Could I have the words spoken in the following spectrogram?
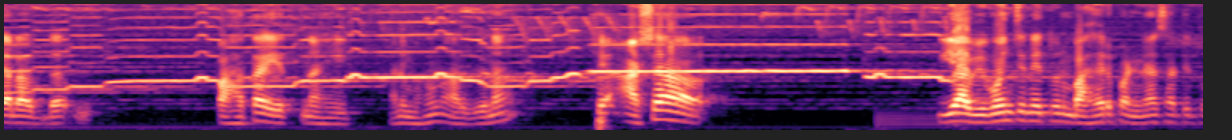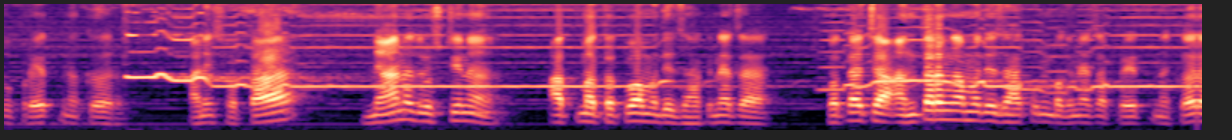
त्याला द पाहता येत नाही. आणि म्हणून अर्जुना हे अशा या विवंचनेतून बाहेर पडण्यासाठी तू प्रयत्न कर आणि स्वतः ज्ञानदृष्टीनं आत्मतत्वामध्ये झाकण्याचा स्वतःच्या अंतरंगामध्ये झाकून बघण्याचा प्रयत्न कर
